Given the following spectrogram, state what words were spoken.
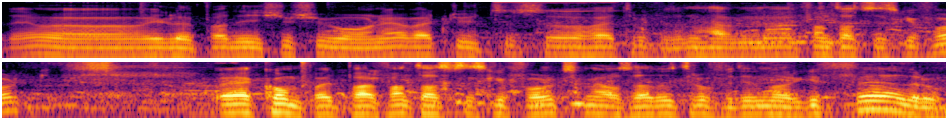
Det var, I løpet av de 27 årene jeg har vært ute, så har jeg truffet en haug med fantastiske folk. Og jeg kom på et par fantastiske folk som jeg også hadde truffet i Norge før jeg dro.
